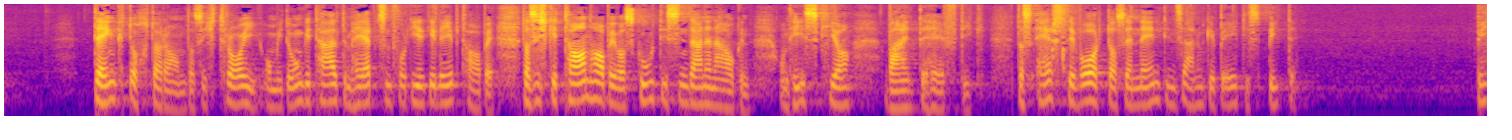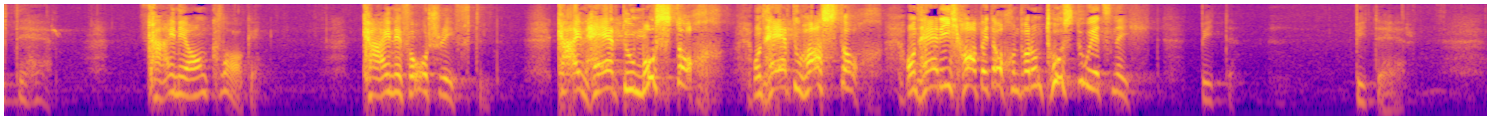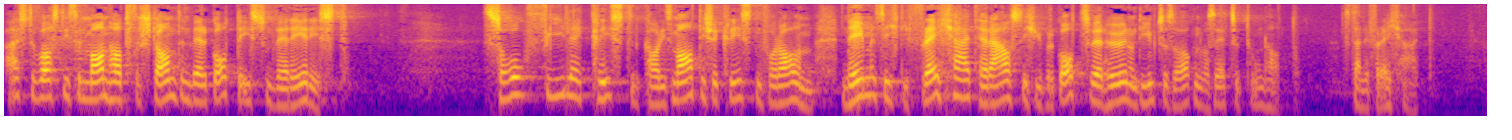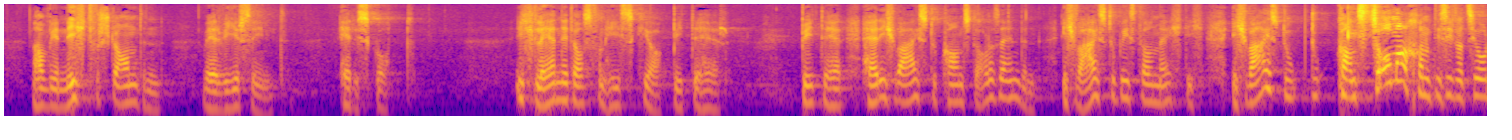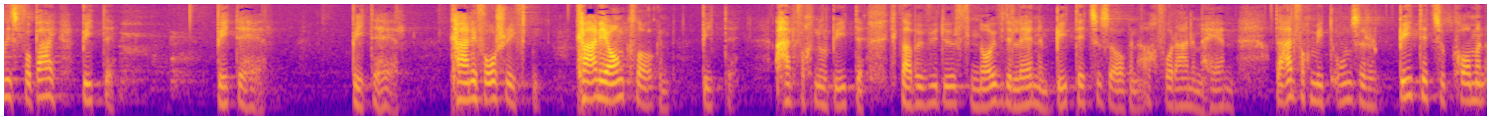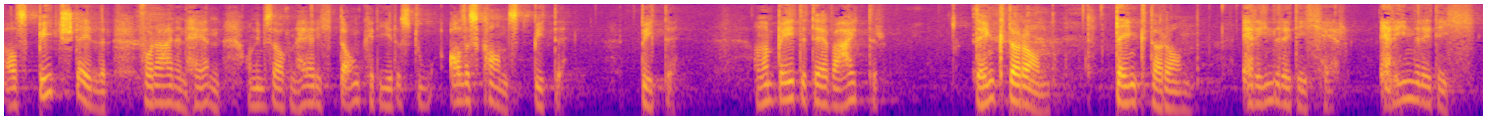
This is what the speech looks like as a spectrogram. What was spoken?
Denk doch daran, dass ich treu und mit ungeteiltem Herzen vor dir gelebt habe, dass ich getan habe, was gut ist in deinen Augen. Und Hiskia weinte heftig. Das erste Wort, das er nennt in seinem Gebet, ist Bitte. Bitte, Herr. Keine Anklage. Keine Vorschriften. Kein Herr, du musst doch. Und Herr, du hast doch. Und Herr, ich habe doch. Und warum tust du jetzt nicht? Bitte. Bitte, Herr. Weißt du was? Dieser Mann hat verstanden, wer Gott ist und wer er ist. So viele Christen, charismatische Christen vor allem, nehmen sich die Frechheit heraus, sich über Gott zu erhöhen und ihm zu sagen, was er zu tun hat. Das ist eine Frechheit. Dann haben wir nicht verstanden, wer wir sind. Er ist Gott. Ich lerne das von Hiskia, bitte Herr. Bitte Herr. Herr, ich weiß, du kannst alles ändern. Ich weiß, du bist allmächtig. Ich weiß, du, du kannst so machen und die Situation ist vorbei. Bitte. Bitte Herr. Bitte Herr. Keine Vorschriften. Keine Anklagen. Bitte. Einfach nur Bitte. Ich glaube, wir dürfen neu wieder lernen, Bitte zu sagen, auch vor einem Herrn. Und einfach mit unserer Bitte zu kommen als Bittsteller vor einen Herrn und ihm sagen, Herr, ich danke dir, dass du alles kannst. Bitte. Bitte. Und dann betet er weiter. Denk daran. Denk daran. Erinnere dich, Herr. Erinnere dich.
